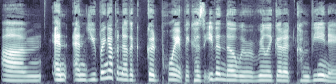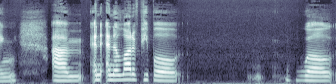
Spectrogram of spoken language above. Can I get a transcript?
Um, and and you bring up another good point because even though we were really good at convening, um, and and a lot of people will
